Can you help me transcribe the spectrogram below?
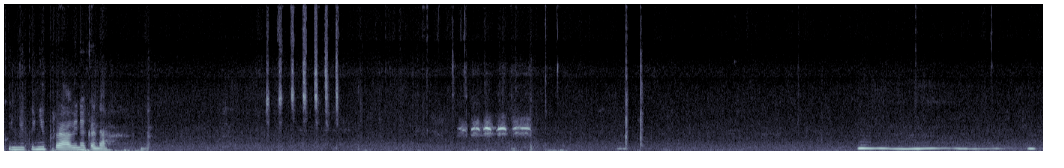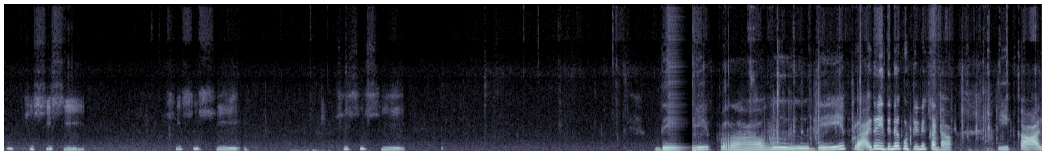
കുഞ്ഞു കുഞ്ഞു പ്രാവിനൊക്കെ ഉണ്ടാ? ദേ പ്രാവ് ദേ പ്രാ ഇത് ഇതിന്റെ കുട്ടീനെ കണ്ട? ഈ കാൽ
